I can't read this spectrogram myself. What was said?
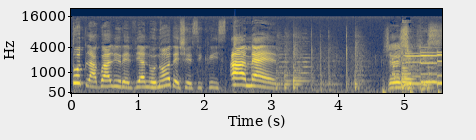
toute la gloire lui revienne au nom de Jésus-Christ. Amen. Jésus-Christ.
